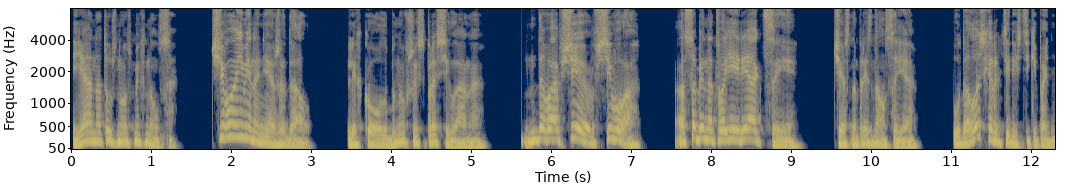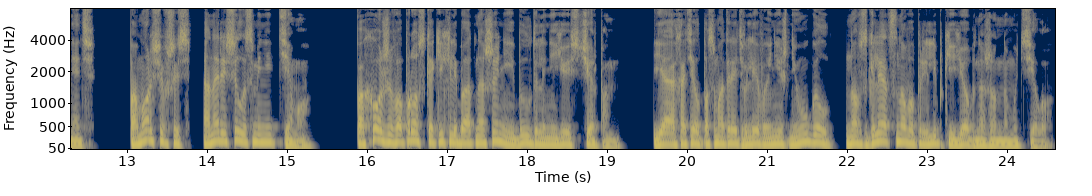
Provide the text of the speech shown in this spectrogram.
Я натужно усмехнулся. «Чего именно не ожидал?» Легко улыбнувшись, спросила она. «Да вообще всего. Особенно твоей реакции», — честно признался я. «Удалось характеристики поднять?» Поморщившись, она решила сменить тему. Похоже, вопрос каких-либо отношений был для нее исчерпан. Я хотел посмотреть в левый нижний угол, но взгляд снова прилип к ее обнаженному телу.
